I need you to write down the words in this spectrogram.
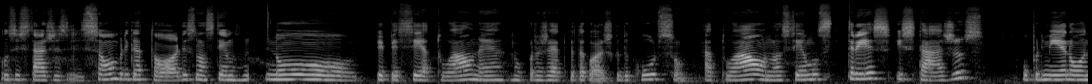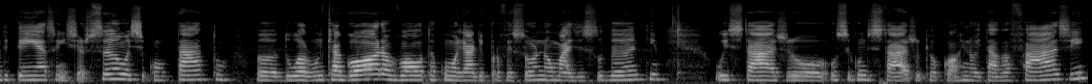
os estágios são obrigatórios. Nós temos no PPC atual, né, no projeto pedagógico do curso atual, nós temos três estágios. O primeiro, onde tem essa inserção, esse contato uh, do aluno que agora volta com o olhar de professor, não mais estudante o estágio, o segundo estágio que ocorre na oitava fase,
